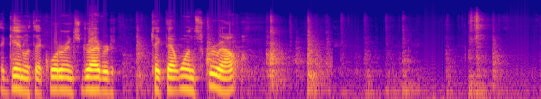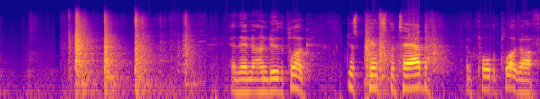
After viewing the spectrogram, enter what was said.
again with that quarter inch driver to take that one screw out. And then undo the plug. Just pinch the tab and pull the plug off.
